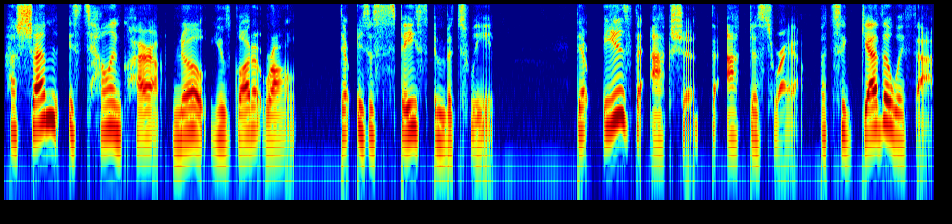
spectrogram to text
Hashem is telling Korach, no, you've got it wrong. There is a space in between. There is the action, the actus rea, but together with that,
